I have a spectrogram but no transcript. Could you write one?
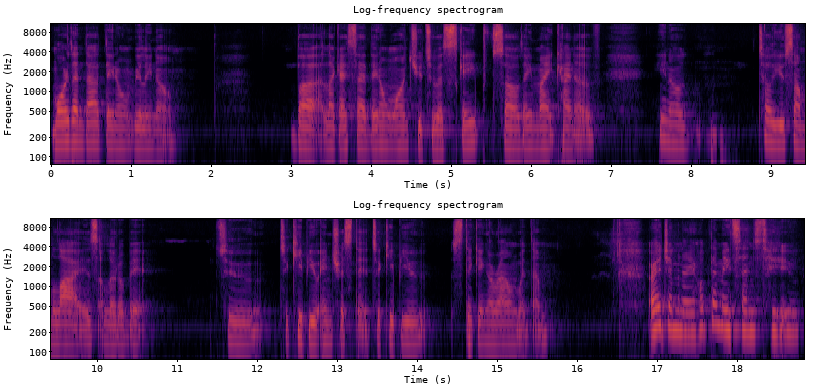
More than that, they don't really know. But like I said, they don't want you to escape, so they might kind of, you know, tell you some lies a little bit to to keep you interested, to keep you sticking around with them. All right, Gemini, I hope that made sense to you.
